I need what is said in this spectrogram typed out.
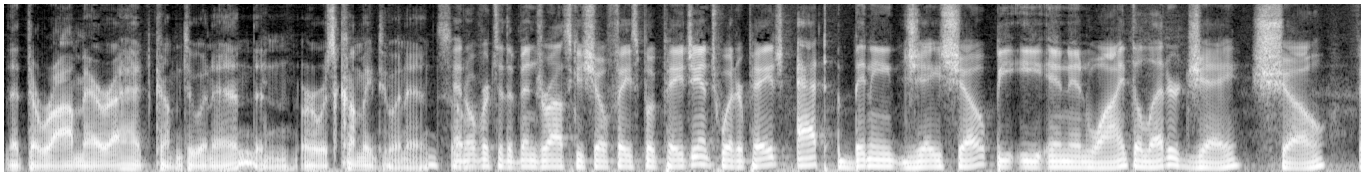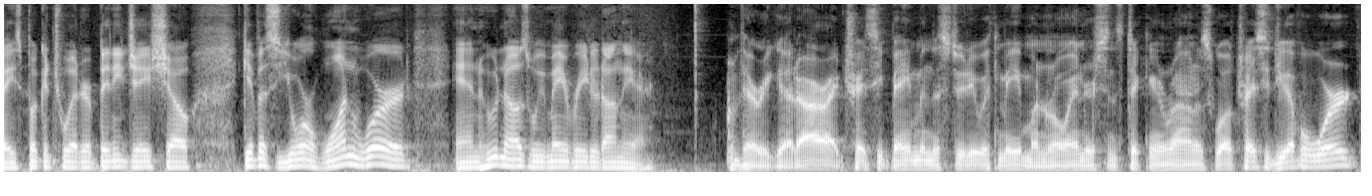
that the Rahm era had come to an end, and or was coming to an end. So And over to the Ben Joravsky Show Facebook page and Twitter page at Benny J Show, B E N N Y, the letter J Show, Facebook and Twitter, Benny J Show. Give us your one word, and who knows, we may read it on the air. very good. All right, Tracy Baim in the studio with me. Monroe Anderson sticking around as well. Tracy, do you have a word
